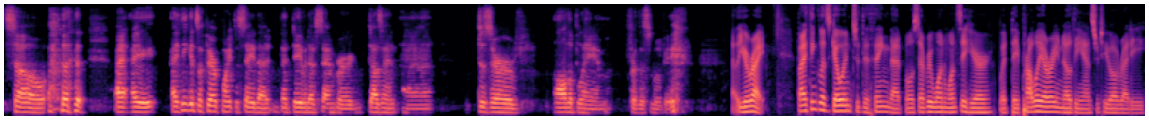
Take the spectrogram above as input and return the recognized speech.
So I, I I think it's a fair point to say that that David F. Sandberg doesn't uh, deserve all the blame for this movie. You're right. But I think let's go into the thing that most everyone wants to hear, but they probably already know the answer to already.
